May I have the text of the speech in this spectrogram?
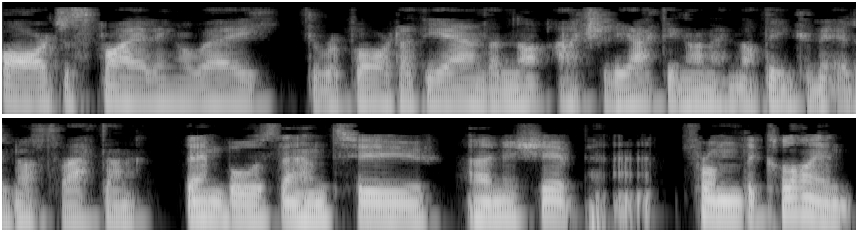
or just filing away the report at the end and not actually acting on it, not being committed enough to act on it. Then boils down to ownership uh, from the client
